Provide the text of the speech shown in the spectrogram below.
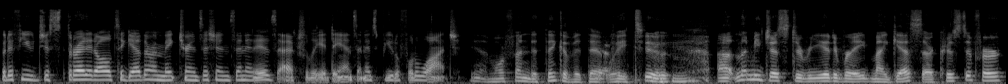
but if you just thread it all together and make transitions, then it is actually a dance, and it's beautiful to watch. Yeah, more fun to think of it that yeah. way too. Mm-hmm. Uh, let me just reiterate: my guests are Christopher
